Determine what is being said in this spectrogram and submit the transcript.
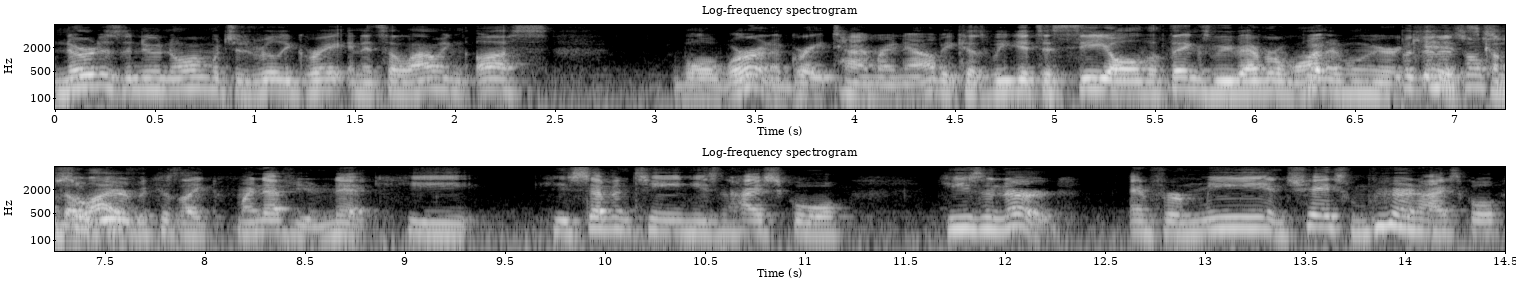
nerd is the new norm, which is really great, and it's allowing us. Well, we're in a great time right now because we get to see all the things we've ever wanted when we were but kids it's also come to so life. weird because like my nephew Nick, he he's 17, he's in high school, he's a nerd, and for me and Chase when we were in high school,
